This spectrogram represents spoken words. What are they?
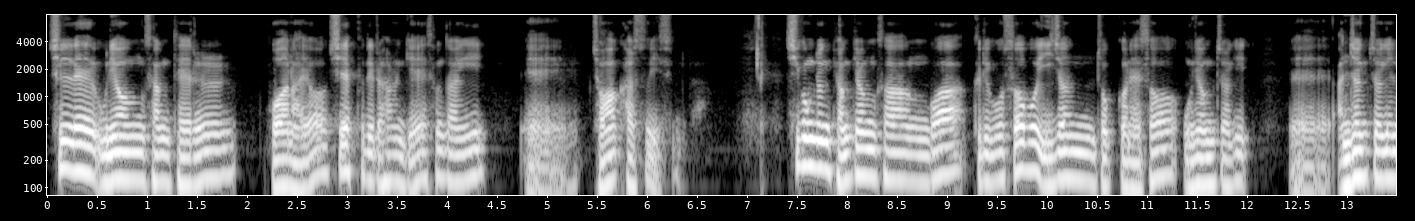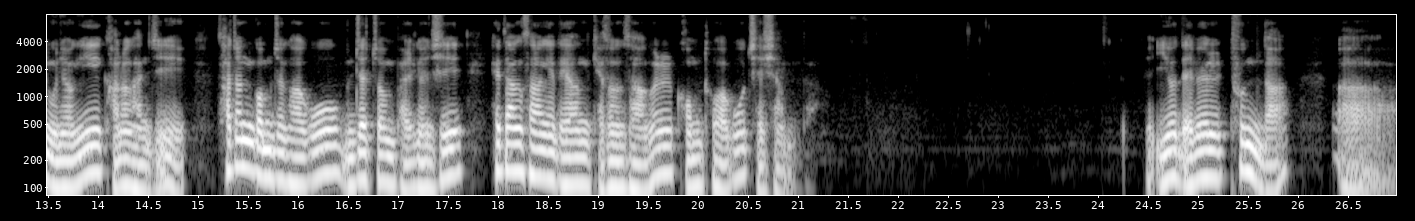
실내 운영 상태를 보완하여 CFD를 하는 게 상당히 예, 정확할 수 있습니다. 시공중 변경사항과 그리고 서버 이전 조건에서 운영적인 예, 안정적인 운영이 가능한지 사전 검증하고 문제점 발견 시 해당 사항에 대한 개선 사항을 검토하고 제시합니다. 이어 레벨 2입니다. 아,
